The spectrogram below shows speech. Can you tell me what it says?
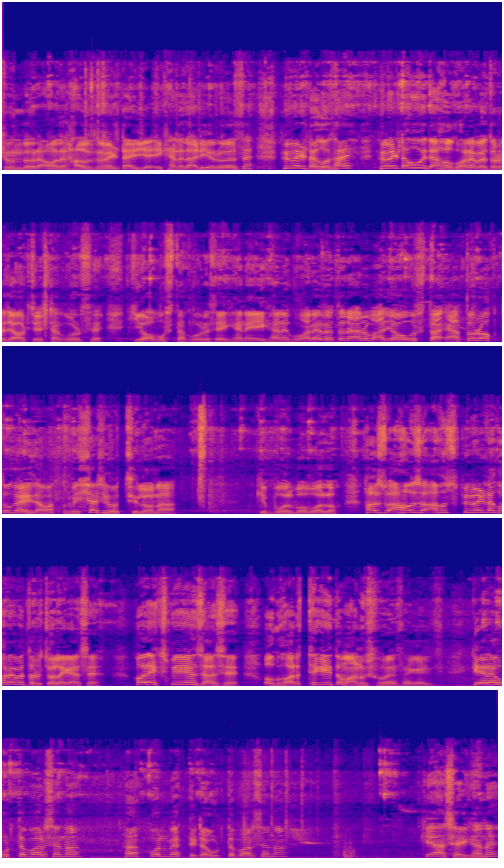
সুন্দর, আমাদের হাউস মেলটা এই যে এখানে দাঁড়িয়ে রয়েছে। ফিমেলটা কোথায়? ফিমেলটা ওই দেখো, ঘরের ভেতরে যাওয়ার চেষ্টা করছে। কি অবস্থা করেছে এইখানে এইখানে ঘরের ভেতরে আরও বাজে অবস্থা। এত রক্ত গাইজ আমার তো বিশ্বাসই হচ্ছিল না। কি বলব বলো? হাউস হাউস হাউস ফিমেলটা ঘরের ভেতরে চলে গেছে। ওর এক্সপিরিয়েন্স আছে। ও ঘর থেকেই তো মানুষ হয়েছে গাইজ কে রে উঠতে পারছে না? হ্যাঁ কোন ব্যক্তিটা উঠতে পারছে না? কে আছে এখানে?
